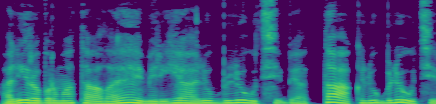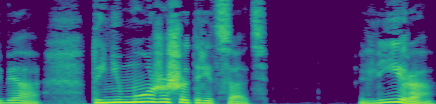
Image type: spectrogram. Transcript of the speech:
А Лира бормотала, «Эмери, я люблю тебя, так люблю тебя. Ты не можешь отрицать». «Лира!»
